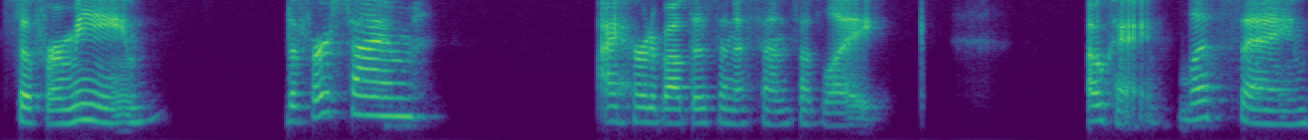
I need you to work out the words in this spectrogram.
So for me, the first time I heard about this in a sense of like, okay, let's say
